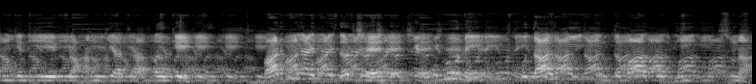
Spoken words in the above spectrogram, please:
ان کے لیے فراہم کیا تھا، بلکہ بارہویں آیت میں درج ہے کہ انہوں نے خدا کی انتباہ کو بھی سنا۔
